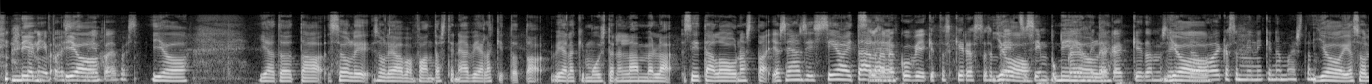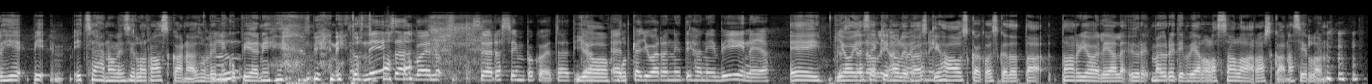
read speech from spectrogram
ja niin, pois, joo, niin päin pois. Joo. Ja tota, se, oli, se oli aivan fantastinen ja vieläkin, tota, vieläkin muistelen lämmöllä sitä lounasta. Ja sehän siis sijaitsee... Täällähän on kuviikin tässä kirjassa se Joo, veitsisimppukka niin ja mitä oli. kaikkia tämmöisiä, Joo. mitä olen aikaisemmin ikinä maistanut. Joo, ja se oli, pi- itsehän olin silloin raskaana ja se oli mm. niinku pieni, pieni tota, Niin, sä et voinut syödä simpukoita, etkä, Joo, etkä mut- juoda niitä ihania viinejä. Ei, joo, ja oli sekin oli aivan myöskin ihania. hauska, koska tota, tarjoilijalle, yri- mä yritin vielä olla salaa raskaana silloin,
